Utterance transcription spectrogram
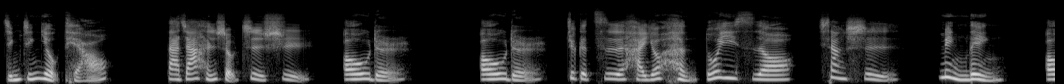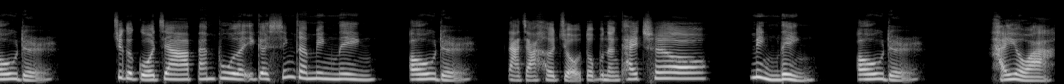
井井有条，大家很守秩序。Order，order 这个字还有很多意思哦，像是命令 order。这个国家颁布了一个新的命令，order，大家喝酒都不能开车哦。命令，order。还有啊，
